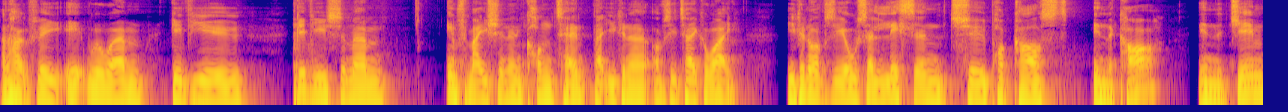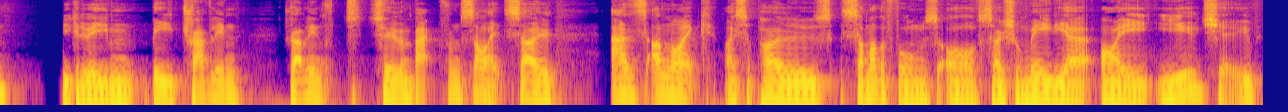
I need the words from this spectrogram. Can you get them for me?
and hopefully it will um, give you give you some um, information and content that you can uh, obviously take away. You can obviously also listen to podcasts in the car, in the gym. You could even be traveling traveling to and back from sites. So as unlike I suppose some other forms of social media, i.e. YouTube,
